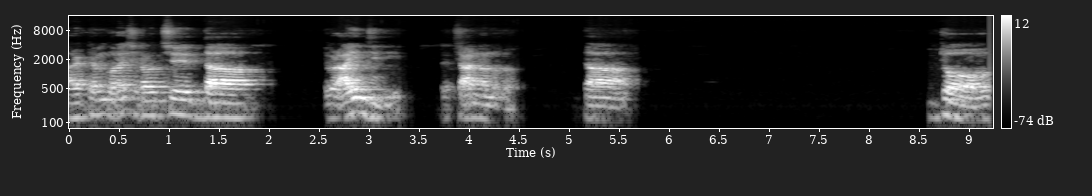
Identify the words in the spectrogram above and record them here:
আরেকটা আমি করাই, সেটা হচ্ছে দা, এবার আইএনজি দিয়ে চার নম্বর the dog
